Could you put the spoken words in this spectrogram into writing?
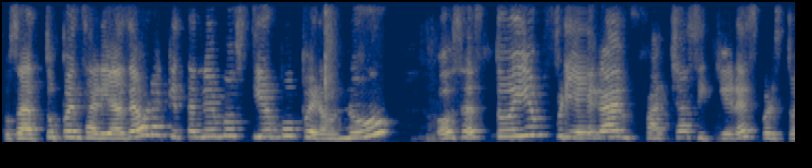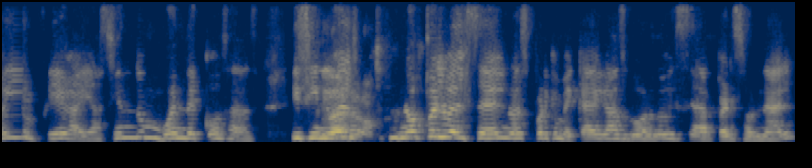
O sea, tú pensarías, de ahora que tenemos tiempo, pero no. O sea, estoy en friega, en facha si quieres, pero estoy en friega y haciendo un buen de cosas. Y si no, el, no pelo el cel, no es porque me caigas gordo y sea personal,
